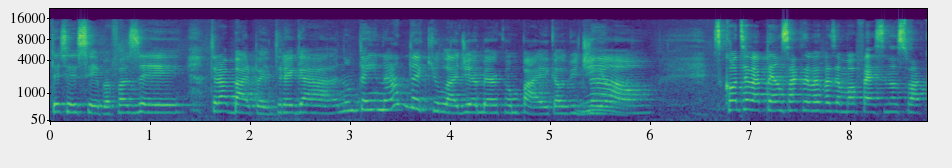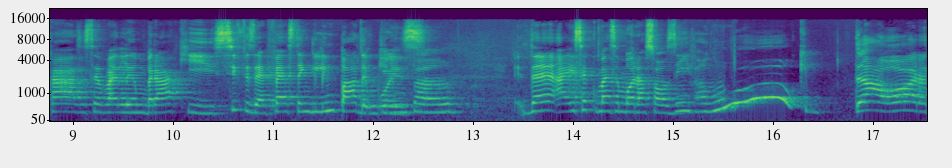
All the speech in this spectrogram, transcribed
TCC pra fazer, trabalho pra entregar. Não tem nada daquilo lá de American Pie, aquela vidinha lá. Não. Quando você vai pensar que você vai fazer uma festa na sua casa, você vai lembrar que se fizer festa tem que limpar Tem que depois. limpar. Né? Aí você começa a morar sozinho e fala, uh, da hora,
